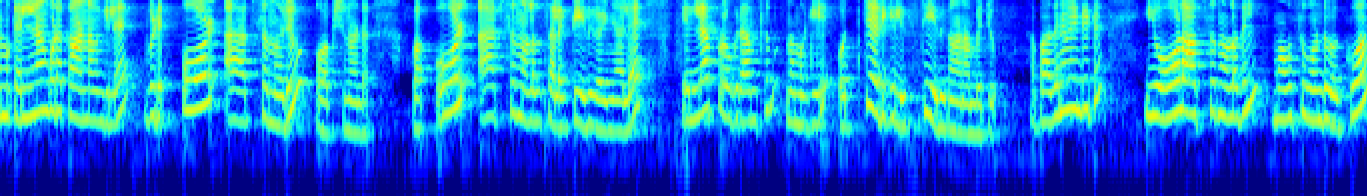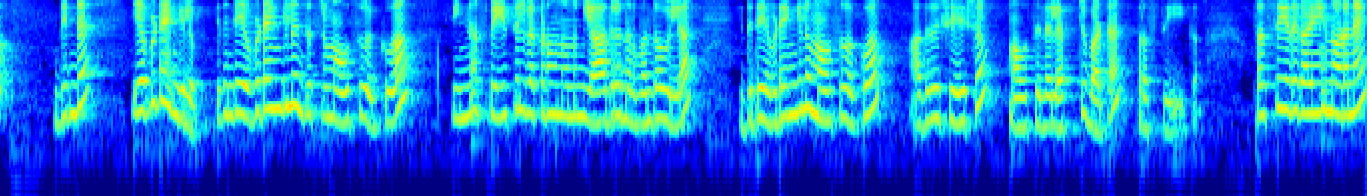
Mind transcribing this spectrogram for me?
നമുക്കെല്ലാം കൂടെ കാണണമെങ്കിൽ ഇവിടെ ഓൾ ആപ്സ് എന്നൊരു ഓപ്ഷനുണ്ട് അപ്പോൾ ഓൾ ആപ്സ് എന്നുള്ളത് സെലക്ട് ചെയ്ത് കഴിഞ്ഞാൽ എല്ലാ പ്രോഗ്രാംസും നമുക്ക് ഒറ്റയടിക്ക് ലിസ്റ്റ് ചെയ്ത് കാണാൻ പറ്റും. അപ്പോൾ അതിന് വേണ്ടിയിട്ട് ഈ ഓൾ ആപ്സ് എന്നുള്ളതിൽ മൗസ് കൊണ്ട് വെക്കുക. ഇതിന്റെ എവിടെയെങ്കിലും ഇതിന്റെ എവിടെയെങ്കിലും ജസ്റ്റ് മൗസ് വെക്കുക. ഇന്ന സ്പേസിൽ വെക്കണമെന്നൊന്നും യാതൊരു നിർബന്ധവുമില്ല ഇതിന്റെ എവിടെയെങ്കിലും മൗസ് വെക്കുക. അതിനുശേഷം മൗസിന്റെ ലെഫ്റ്റ് ബട്ടൺ പ്രസ് ചെയ്യുക. പ്രസ് ചെയ്ത് കഴിയുന്ന ഉടനെ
